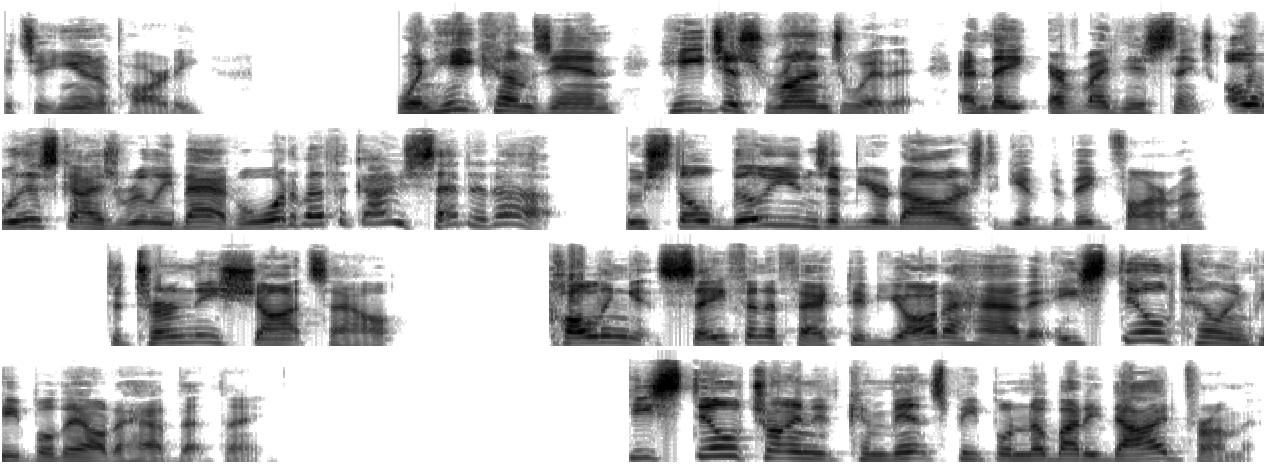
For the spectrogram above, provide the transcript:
it's a uniparty. When he comes in, he just runs with it. And they everybody just thinks, oh, well, this guy's really bad. Well, what about the guy who set it up, who stole billions of your dollars to give to Big Pharma to turn these shots out, calling it safe and effective? You ought to have it. He's still telling people they ought to have that thing. He's still trying to convince people nobody died from it.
